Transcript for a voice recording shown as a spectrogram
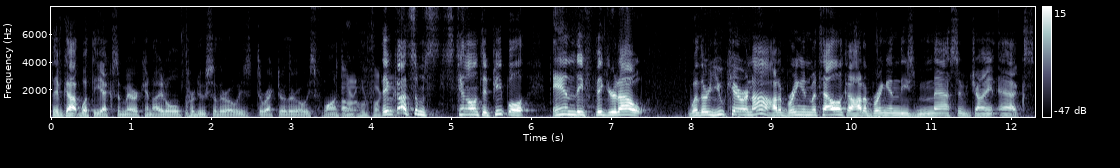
they've got what the ex-American Idol producer, they're always director, they're always flaunting. I don't know who the fuck They've that got some s- talented people, and they've figured out whether you care or not how to bring in Metallica, how to bring in these massive giant acts.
